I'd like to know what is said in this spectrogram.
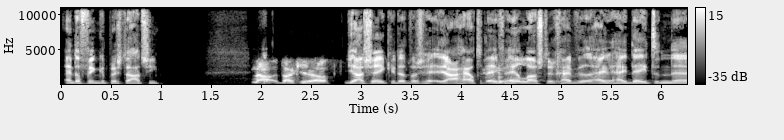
En dat vind ik een prestatie. Nou, dankjewel. Jazeker, dat was, ja, hij had het even heel lastig. Hij, hij, hij deed een, eh,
